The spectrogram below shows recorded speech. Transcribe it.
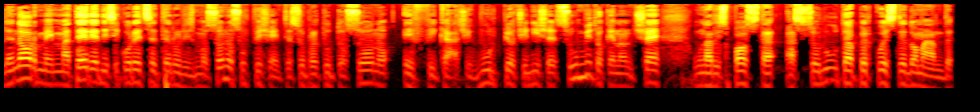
le norme in materia materia di sicurezza e terrorismo sono sufficienti e soprattutto sono efficaci. Vulpio ci dice subito che non c'è una risposta assoluta per queste domande.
